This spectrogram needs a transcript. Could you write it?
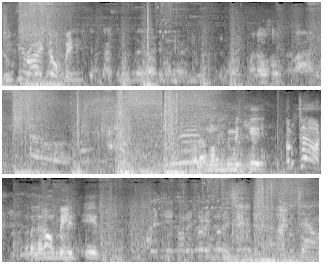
Keep your eyes open. walang mag-medkit. I'm down. Walang Help me. mag-medkit. Sorry, sorry, sorry. I'm down.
